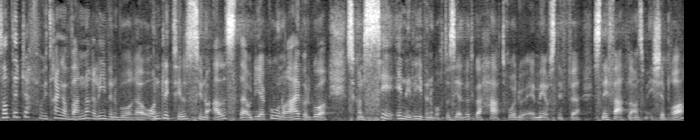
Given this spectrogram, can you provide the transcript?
Sånn, det er derfor vi trenger venner i livene våre, og åndelig tilsyn og eldste og diakoner og hvor det går, som kan se inn i livene vårt og si at vet du hva, her tror jeg du er med å sniffe, sniffe et eller annet som ikke er bra,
